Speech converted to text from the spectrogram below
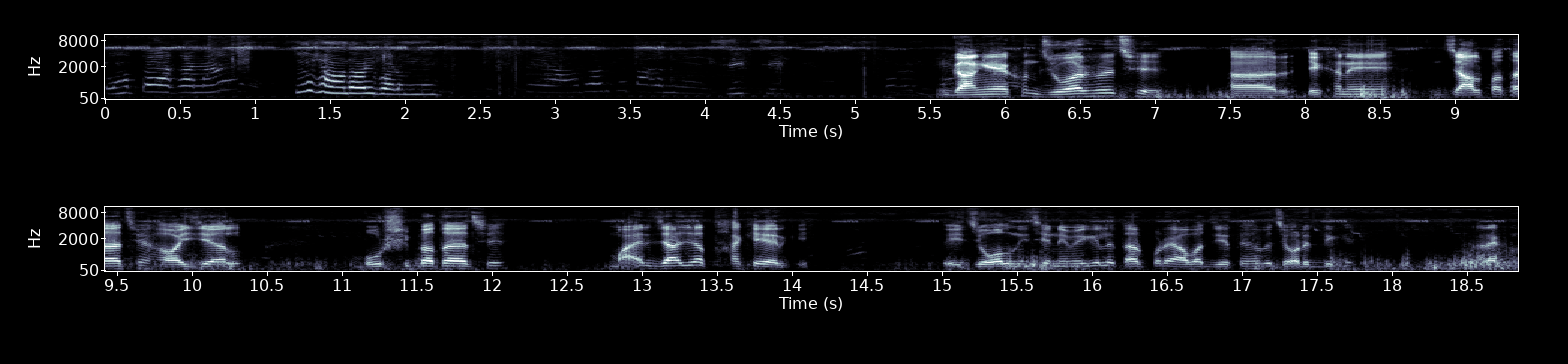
তোমার তো একা না? তুই আমাদের গরম নেই। গাঙে এখন জোয়ার হয়েছে। আর এখানে জাল পাতা আছে, হাওয়াই জাল, বড়শি পাতা আছে। মায়ের যা যা থাকে আর কি। এই জল নিচে নেমে গেলে তারপরে আবার যেতে হবে চরের দিকে। আর এখন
